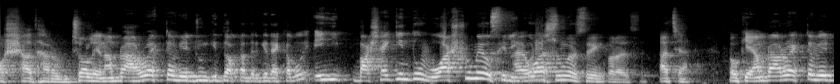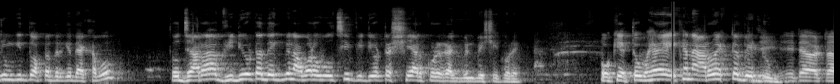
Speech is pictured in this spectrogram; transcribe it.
অসাধারণ। চলেন আমরা আরও একটা বেডরুম কিন্তু আপনাদেরকে দেখাবো। এই বাসায় কিন্তু ওয়াশরুমেও সিলিং হ্যাঁ ওয়াশরুমের সিলিং করা আছে। আচ্ছা ওকে আমরা আরও একটা বেডরুম কিন্তু আপনাদেরকে দেখাবো। তো যারা ভিডিওটা দেখবেন আবারও বলছি ভিডিওটা শেয়ার করে রাখবেন বেশি করে। ওকে তো ভাইয়া এখানে আরও একটা বেডরুম এটা একটা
